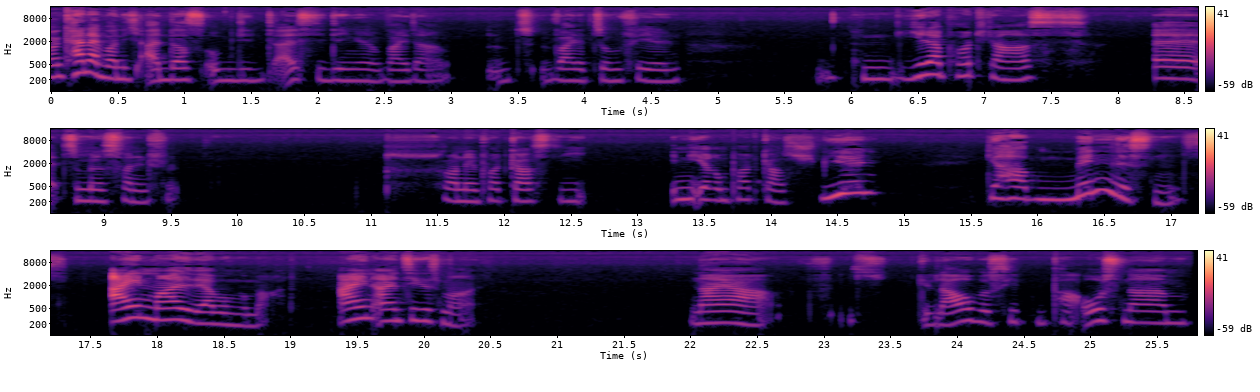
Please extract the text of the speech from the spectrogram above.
man kann einfach nicht anders, um die, als die Dinge weiter, weiter zu empfehlen. Jeder Podcast äh, zumindest von den von den Podcasts, die in ihrem Podcast spielen, die haben mindestens einmal Werbung gemacht. Ein einziges Mal. Naja, ich glaube, es gibt ein paar Ausnahmen.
